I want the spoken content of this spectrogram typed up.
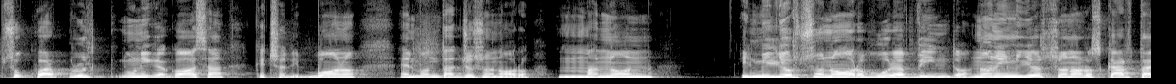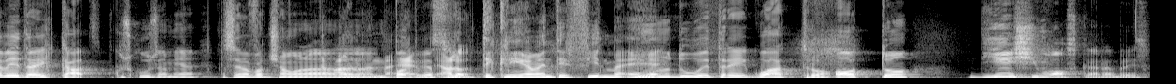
su, guarda, l'ul- l'unica cosa che c'ha di buono è il montaggio sonoro, ma non il miglior sonoro pure ha vinto, non il miglior sonoro, scarta vetra il cazzo. Scusami, eh, se no facciamo la, No, la- il no, podcast. eh, allora, tecnicamente il film è 1 2 3 4 8 10 Oscar ha preso.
